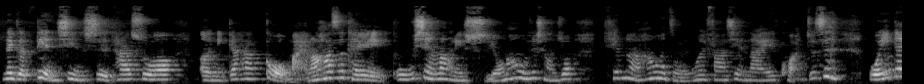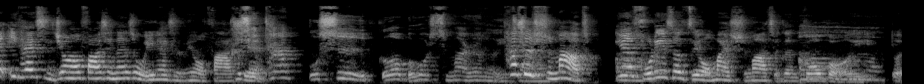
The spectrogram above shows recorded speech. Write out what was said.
那个电信是，他说，呃，你跟他购买，然后他是可以无限让你使用，然后我就想说，天哪，他们怎么会发现那一款？就是我应该一开始就要发现，但是我一开始没有发现。可是它不是 Global 或 Smart 任何一它是 Smart，因为福利社只有卖 Smart 跟 Global 而已，对。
